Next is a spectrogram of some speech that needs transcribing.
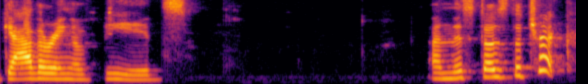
gathering of beads. And this does the trick.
